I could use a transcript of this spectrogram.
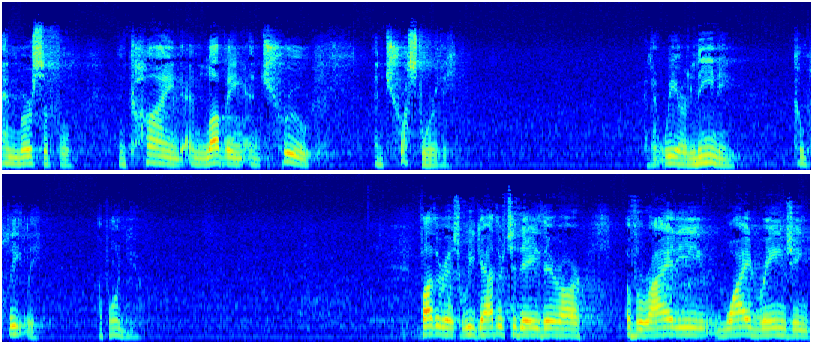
and merciful and kind and loving and true and trustworthy. And that we are leaning completely upon you. Father, as we gather today, there are a variety, wide ranging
